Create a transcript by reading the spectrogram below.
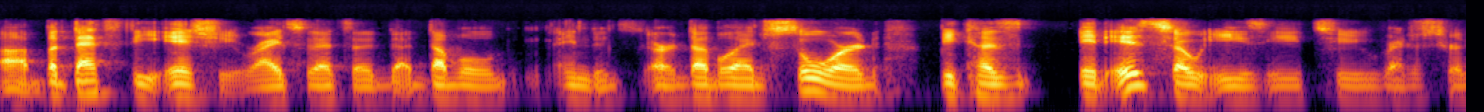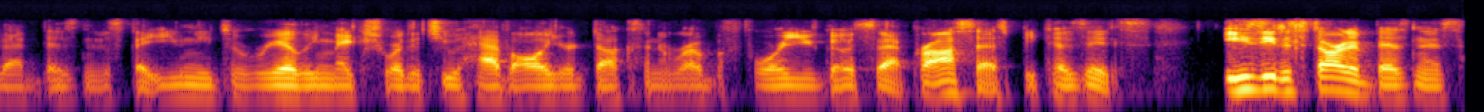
Uh, but that's the issue, right? So that's a, a double-ended or double-edged sword because it is so easy to register that business that you need to really make sure that you have all your ducks in a row before you go through that process because it's easy to start a business,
